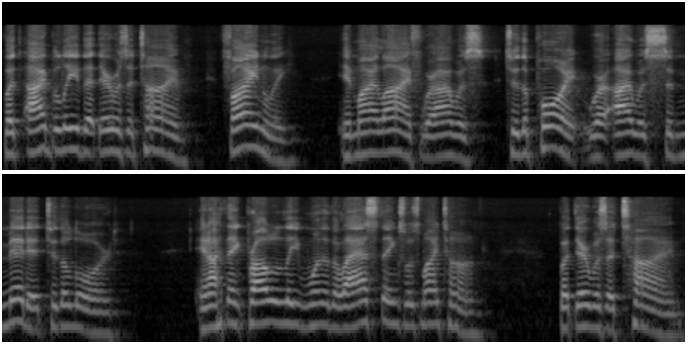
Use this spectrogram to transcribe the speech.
But I believe that there was a time, finally, in my life where I was to the point where I was submitted to the Lord. And I think probably one of the last things was my tongue. But there was a time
